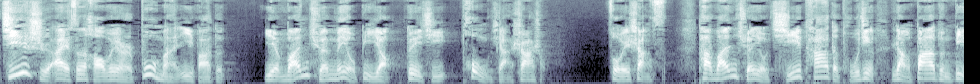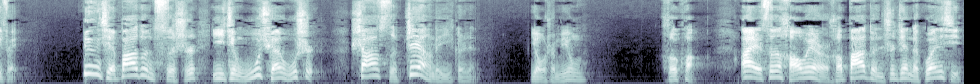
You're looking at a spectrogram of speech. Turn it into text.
即使艾森豪威尔不满意巴顿，也完全没有必要对其痛下杀手。作为上司，他完全有其他的途径让巴顿闭嘴，并且巴顿此时已经无权无势，杀死这样的一个人有什么用呢？何况艾森豪威尔和巴顿之间的关系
